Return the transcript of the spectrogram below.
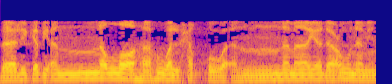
ذَلِكَ بِأَنَّ اللَّهَ هُوَ الْحَقُّ وَأَنَّ مَا يَدْعُونَ مِن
